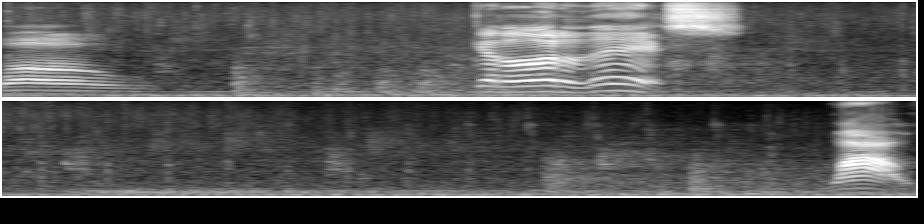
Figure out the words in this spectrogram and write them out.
Whoa. Get a load of this. Wow.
